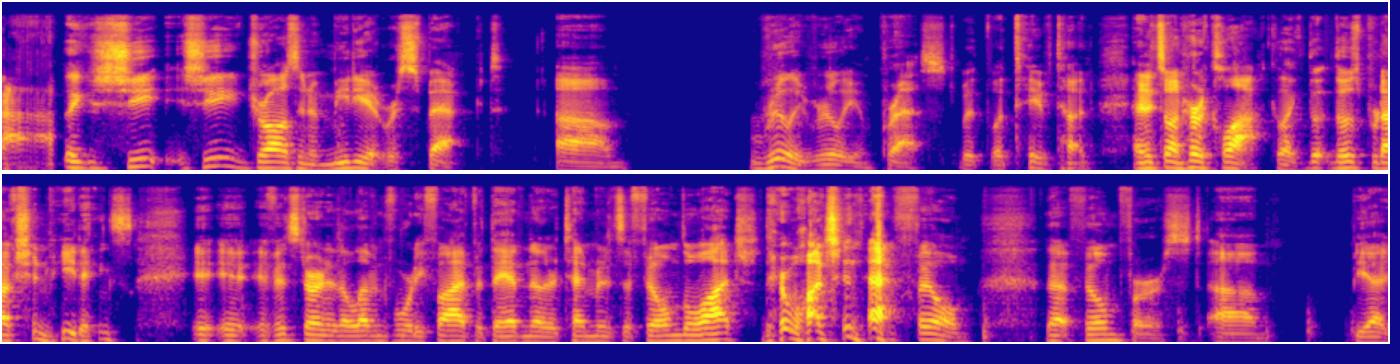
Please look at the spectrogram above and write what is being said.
like she she draws an immediate respect um really, really impressed with what they've done, and it's on her clock. Like th- those production meetings, if it started at eleven forty-five, but they had another ten minutes of film to watch, they're watching that film, that film first. Um, yeah,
